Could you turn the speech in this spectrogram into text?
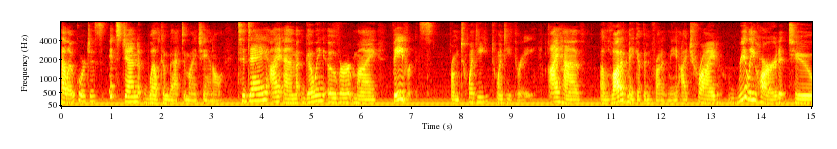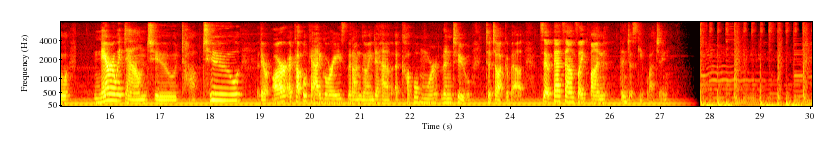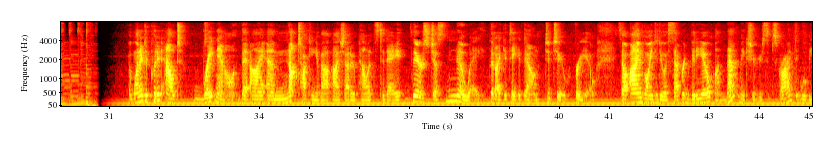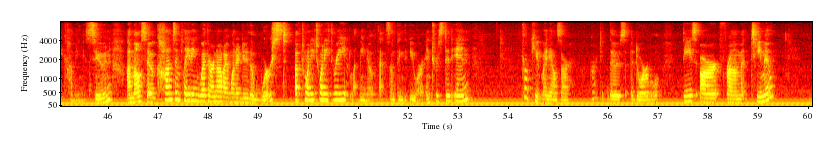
Hello gorgeous, it's Jen. Welcome back to my channel. Today I am going over my favorites from 2023. I have a lot of makeup in front of me. I tried really hard to narrow it down to top two. There are a couple categories that I'm going to have a couple more than two to talk about. So if that sounds like fun, then just keep watching. I wanted to put it out right now that I am not talking about eyeshadow palettes today. There's just no way that I could take it down to two for you. So I'm going to do a separate video on that. Make sure you're subscribed. It will be coming soon. I'm also contemplating whether or not I want to do the worst of 2023. Let me know if that's something that you are interested in. Look how cute my nails are. Aren't those adorable? These are from Temu.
